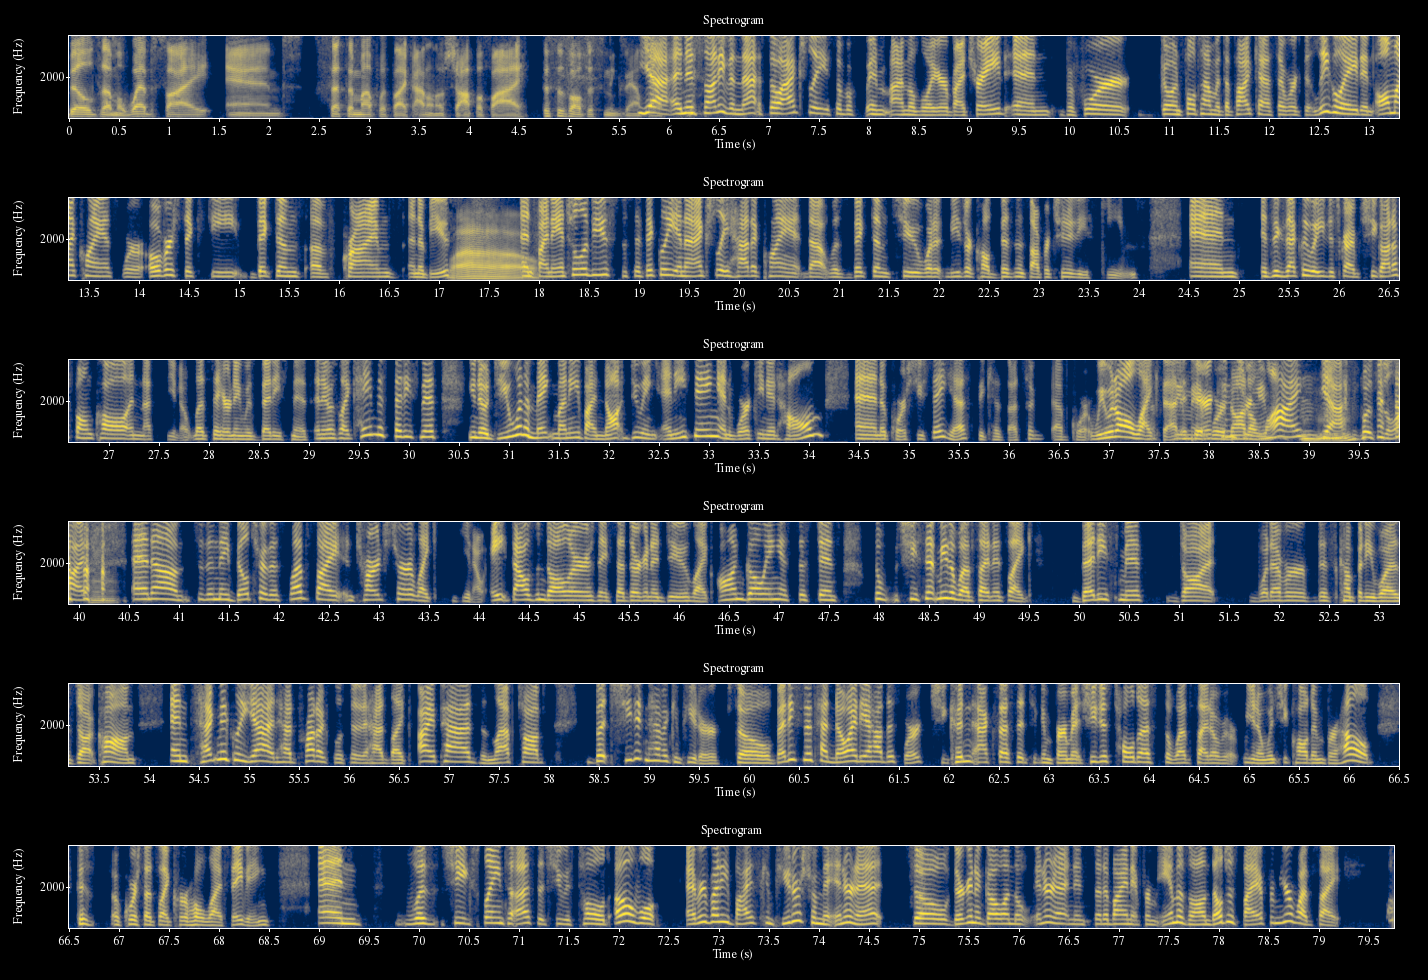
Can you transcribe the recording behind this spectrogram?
build them a website and set them up with like I don't know Shopify. This is all just an example. Yeah, and it's not even that. So actually, so bef- I'm a lawyer by trade, and before going full time with the podcast, I worked at Legal Aid, and all my clients were over 60 victims of crimes and abuse. Wow. and financial abuse specifically. And I actually had a client that was victim to what these are called business opportunity schemes. And it's exactly what you described. She got a phone call, and you know, let's say her name was Betty Smith, and it was like, "Hey, Miss Betty Smith, you know, do you want to make money by not doing anything and working at home?" And of course, you say yes because that's a of course we would all like That's that if it were American not a dream. lie. Mhm. Yeah, it wasn't a lie. Mhm. And um, so then they built her this website and charged her like, you know, eight thousand dollars. They said they're gonna do like ongoing assistance. The, she sent me the website and it's like Betty Smith dot whatever this company was dot com. And technically, yeah, it had products listed. It had like iPads and laptops, but she didn't have a computer. So Betty Smith had no idea how this worked. She couldn't access it to confirm it. She just told us the website over, you know, when she called in for help, because of course that's like her whole life savings. And was she explained to us that she was told, oh, well, everybody buys computers from the internet. So they're going to go on the internet and instead of buying it from Amazon, they'll just buy it from your website.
